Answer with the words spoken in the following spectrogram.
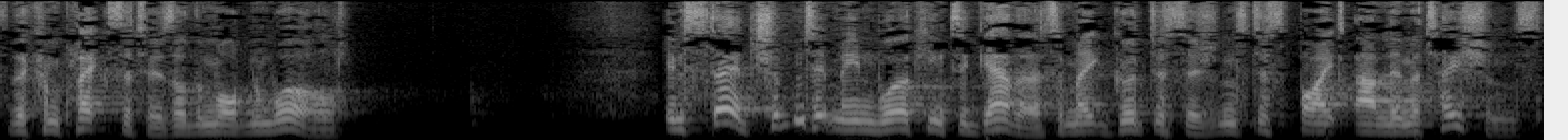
to the complexities of the modern world. Instead, shouldn't it mean working together to make good decisions despite our limitations?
